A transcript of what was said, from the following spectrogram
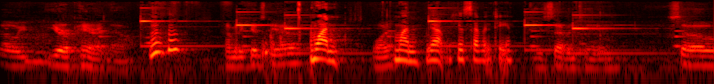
So you're a parent now. Mm-hmm. How many kids do you have? One. One. One. Yeah, he's seventeen. He's 17. So,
